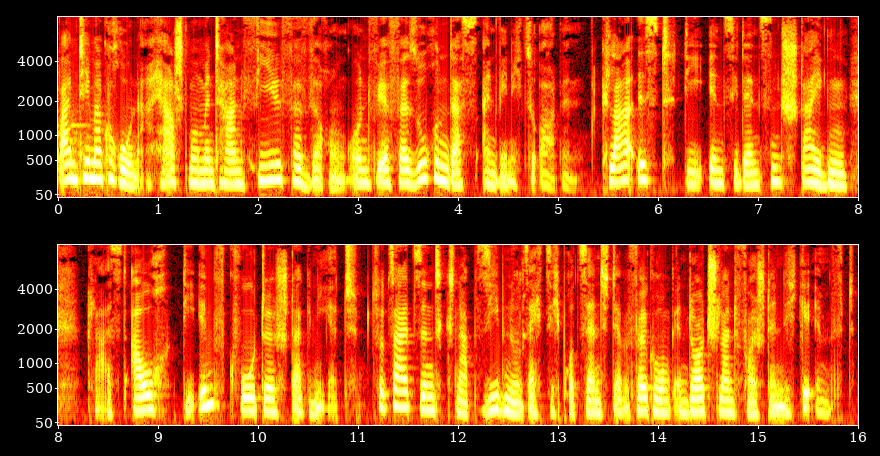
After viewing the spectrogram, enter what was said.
Beim Thema Corona herrscht momentan viel Verwirrung und wir versuchen das ein wenig zu ordnen. Klar ist, die Inzidenzen steigen. Klar ist auch, die Impfquote stagniert. Zurzeit sind knapp 67 Prozent der Bevölkerung in Deutschland vollständig geimpft.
